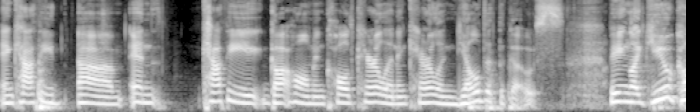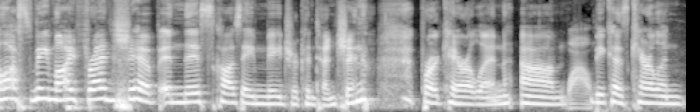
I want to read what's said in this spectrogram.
and Kathy, um, and Kathy got home and called Carolyn, and Carolyn yelled at the ghosts, being like, You cost me my friendship. And this caused a major contention for Carolyn. Um, Wow. Because Carolyn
